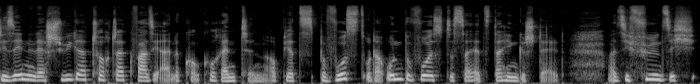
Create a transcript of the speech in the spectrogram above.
die sehen in der Schwiegertochter quasi eine Konkurrentin. Ob jetzt bewusst oder unbewusst, das sei jetzt dahingestellt. Weil sie fühlen sich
